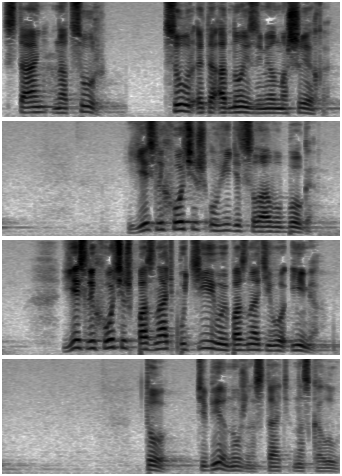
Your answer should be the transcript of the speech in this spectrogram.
стань на Цур. Цур – это одно из имен Машеха. Если хочешь увидеть славу Бога, если хочешь познать пути Его и познать Его имя, то тебе нужно стать на скалу.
